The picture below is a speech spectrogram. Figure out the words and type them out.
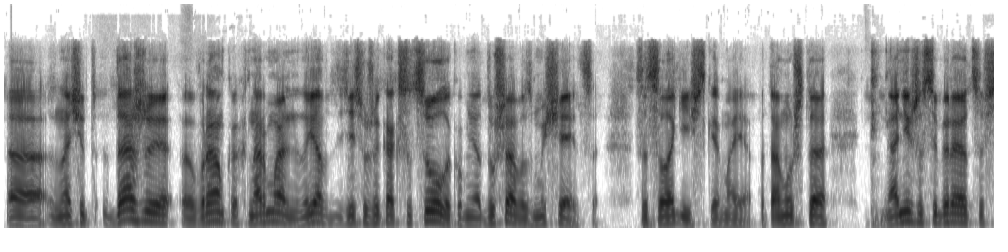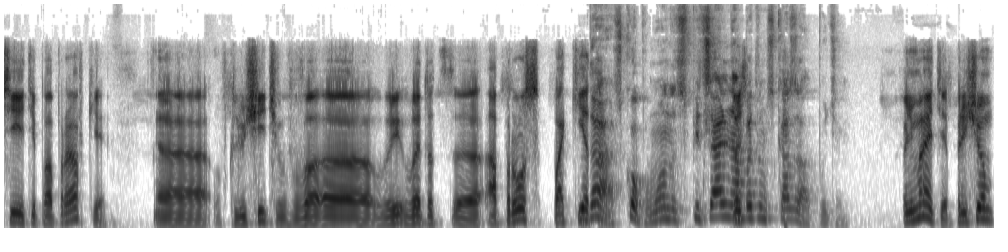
значит, даже в рамках нормальной, но я здесь уже как социолог, у меня душа возмущается, социологическая моя, потому что они же собираются все эти поправки включить в, э, в, в этот э, опрос пакет. Да, скопом. Он специально То об этом сказал, Путин. Понимаете? Причем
